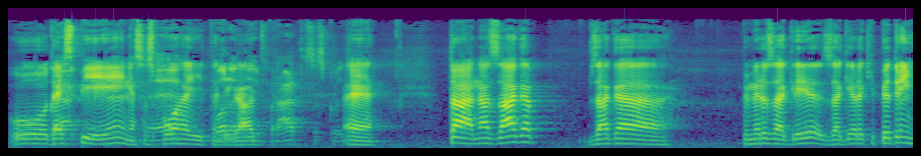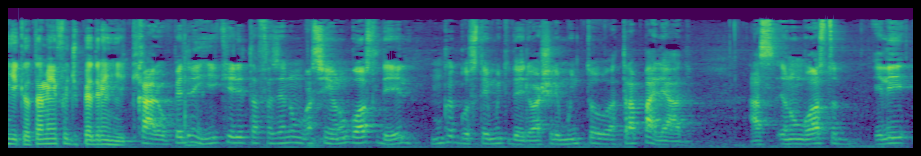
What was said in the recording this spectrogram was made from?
o, O da. SPN, essas é, porra aí, tá bola ligado? De prata, essas coisas. É. Tá, na zaga. Zaga. Primeiro zagueiro, zagueiro aqui, Pedro Henrique. Eu também fui de Pedro Henrique. Cara, o Pedro Henrique, ele tá fazendo. Assim, eu não gosto dele. Nunca gostei muito dele. Eu acho ele muito atrapalhado. As- eu não gosto. Ele,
